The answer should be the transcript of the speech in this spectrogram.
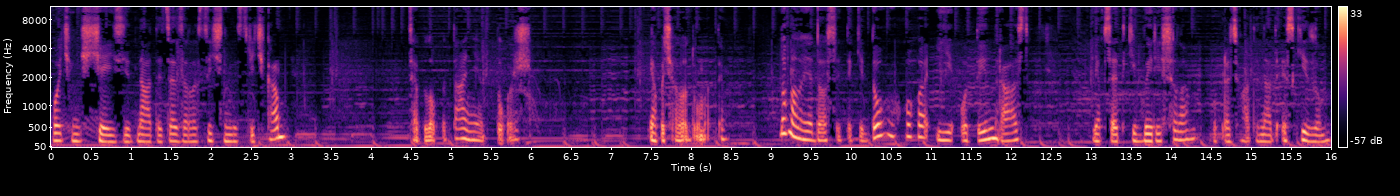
потім ще й з'єднати це з еластичними стрічками. Це було питання, тож я почала думати. Думала я досить таки довго, і один раз я все-таки вирішила попрацювати над ескізом.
